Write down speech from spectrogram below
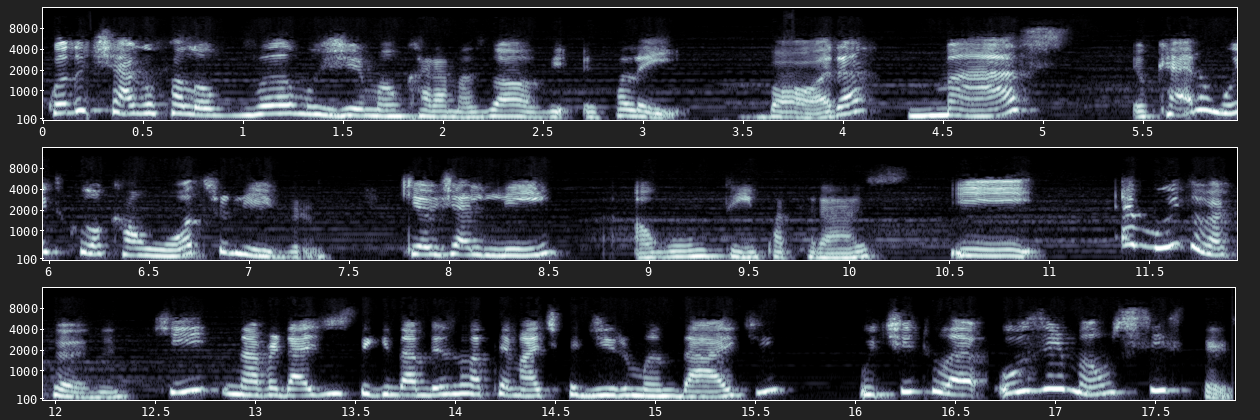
Quando o Thiago falou, vamos de Irmão Karamazov, eu falei, bora, mas eu quero muito colocar um outro livro que eu já li algum tempo atrás e é muito bacana. Que, na verdade, seguindo a mesma temática de Irmandade, o título é Os Irmãos Sisters.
